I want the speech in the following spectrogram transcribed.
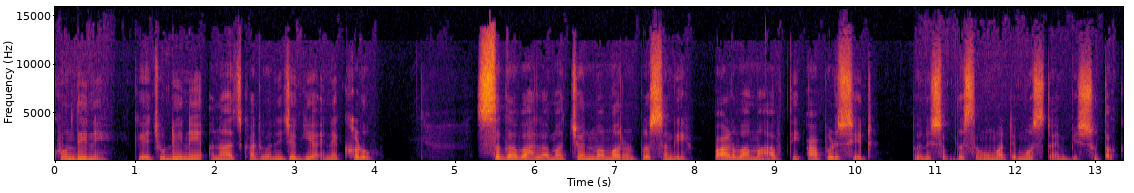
ખૂંદીને કે જુડીને અનાજ કાઢવાની જગ્યા એને ખડો. સગા વહાલામાં જન્મ, મરણ પ્રસંગે પાડવામાં આવતી આભળ શેઠ તો એને શબ્દ સમૂહ માટે મોસ્ટ ટાઈમ બી સૂતક.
